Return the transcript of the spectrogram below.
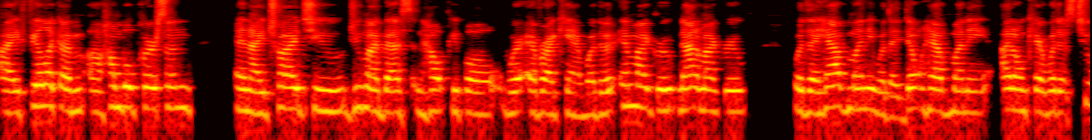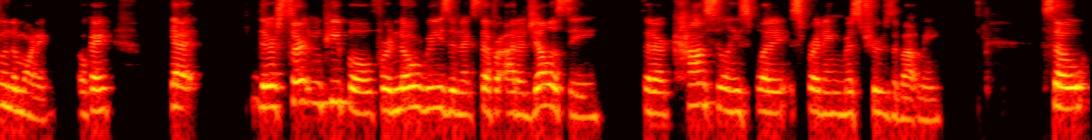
I feel like I'm a humble person and I try to do my best and help people wherever I can, whether in my group, not in my group, whether they have money, whether they don't have money. I don't care whether it's two in the morning. Okay. Yet there's certain people for no reason except for out of jealousy that are constantly spreading, spreading mistruths about me. So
